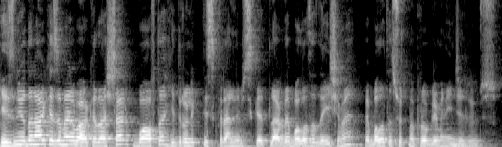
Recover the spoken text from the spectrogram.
Geziniyor'dan herkese merhaba arkadaşlar. Bu hafta hidrolik disk frenli bisikletlerde balata değişimi ve balata sürtme problemini inceliyoruz.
